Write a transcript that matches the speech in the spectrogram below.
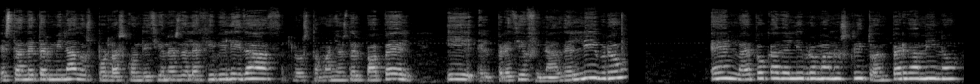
están determinados por las condiciones de legibilidad, los tamaños del papel y el precio final del libro, en la época del libro manuscrito en pergamino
